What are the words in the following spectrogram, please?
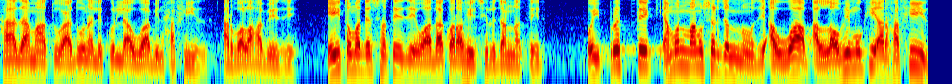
হাজা মাতু আদুন আলিকুল্লা আউয়াবিন হাফিজ। আর বলা হবে যে, এই তোমাদের সাথে যে ওয়াদা করা হয়েছিল জান্নাতের ওই প্রত্যেক এমন মানুষের জন্য যে আউয়াব, আল্লাহ অভিমুখী আর হাফিজ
